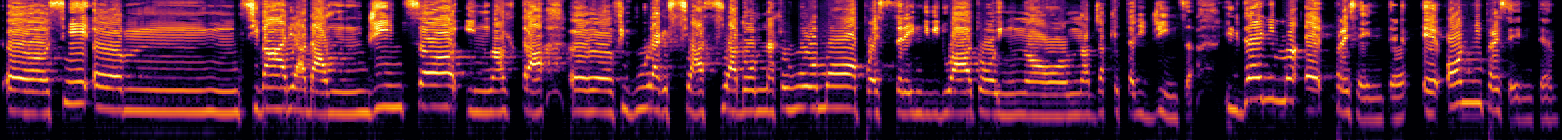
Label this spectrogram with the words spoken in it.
Eh, se um, si varia da un jeans in un'altra eh, figura che sia sia donna che uomo può essere individuato in uno, una giacchetta di jeans. Il denim è presente è onnipresente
